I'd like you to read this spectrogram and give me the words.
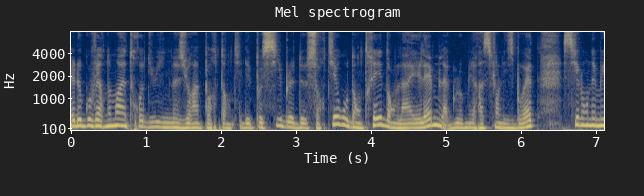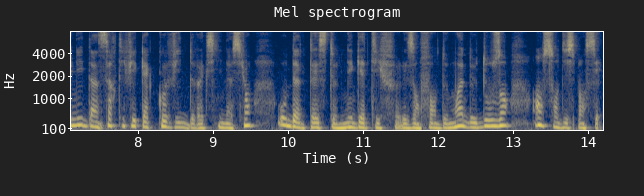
mais le gouvernement introduit une mesure importante. Il est possible de sortir ou d'entrer dans l'ALM, l'agglomération lisboète, si l'on est muni d'un certificat Covid de vaccination ou d'un test négatif. Les enfants de moins de 12 ans en sont dispensés.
